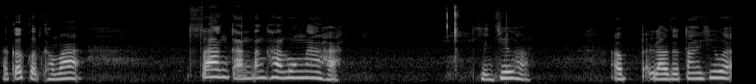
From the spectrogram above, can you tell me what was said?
แล้วก็กดคำว่า สร้างการตั้งค่าล่วงหน้าค่ะ เขียนชื่อค่ะเอาเราจะตั้งชื่อว่า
